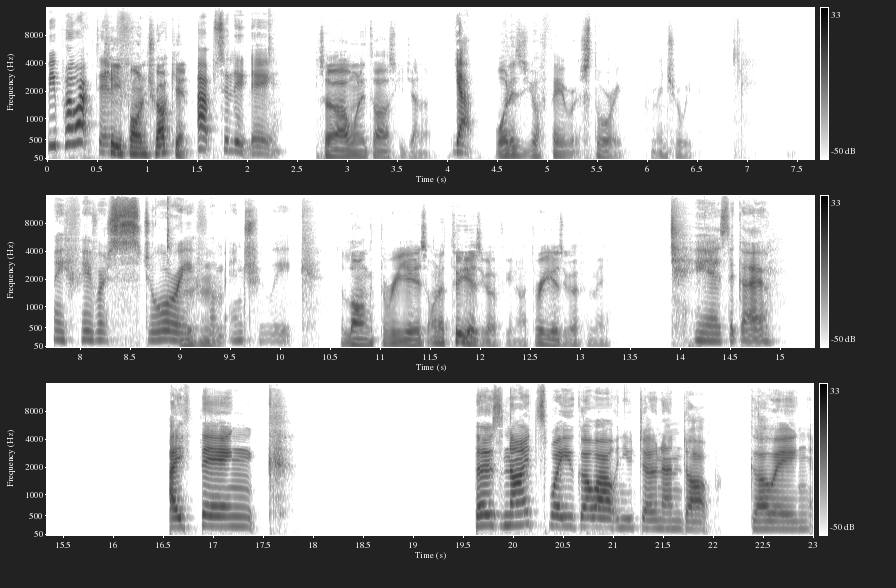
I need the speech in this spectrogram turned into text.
be proactive Keep on trucking. absolutely So I wanted to ask you, Jenna, yeah what is your favorite story from Intro Week? my favorite story Mhm. from intro week It's a long three years. Oh no, two years ago for you now. Three years ago for me. two years ago. I think those nights where you go out and you don't end up going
